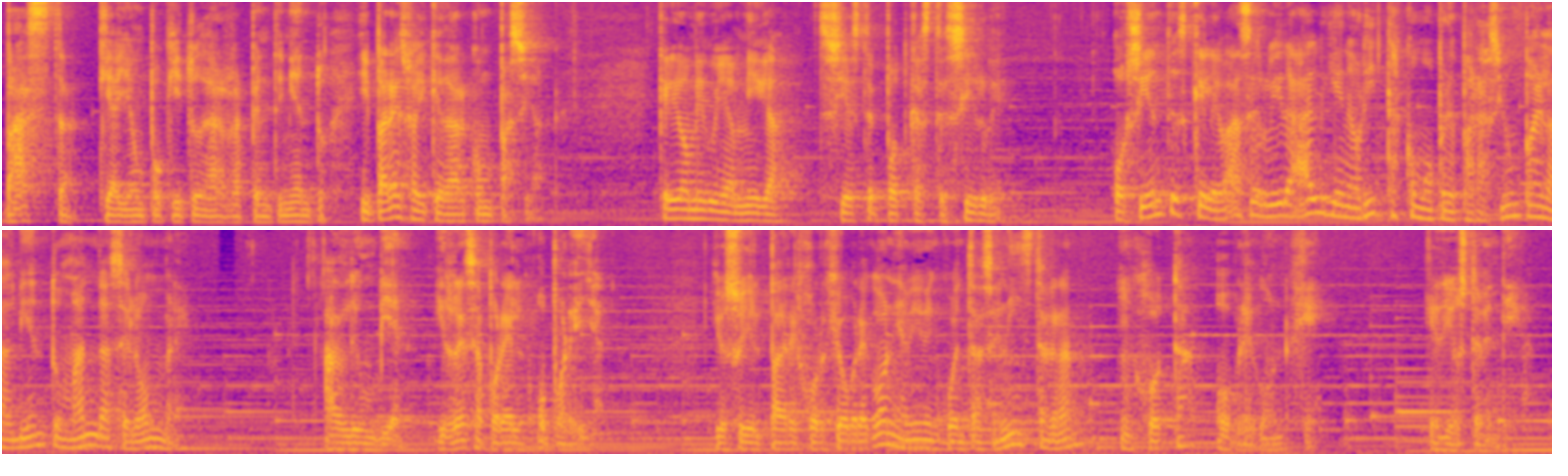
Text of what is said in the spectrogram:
Basta que haya un poquito de arrepentimiento y para eso hay que dar compasión. Querido amigo y amiga, si este podcast te sirve o sientes que le va a servir a alguien ahorita como preparación para el adviento, mandas el hombre. Hazle un bien y reza por él o por ella. Yo soy el padre Jorge Obregón y a mí me encuentras en Instagram en J Obregón G. Que Dios te bendiga.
